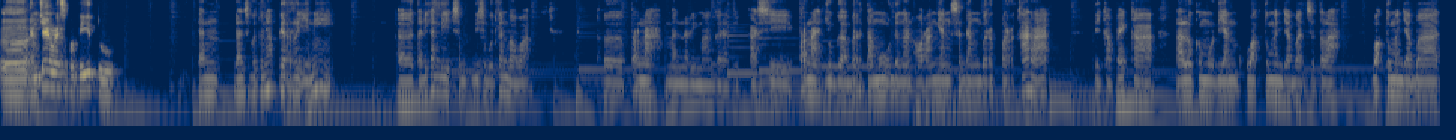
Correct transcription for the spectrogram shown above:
eh, MCW seperti itu. Dan dan sebetulnya Firly ini eh, tadi kan disebutkan bahwa eh, pernah menerima gratifikasi, pernah juga bertemu dengan orang yang sedang berperkara di KPK, lalu kemudian waktu menjabat setelah waktu menjabat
